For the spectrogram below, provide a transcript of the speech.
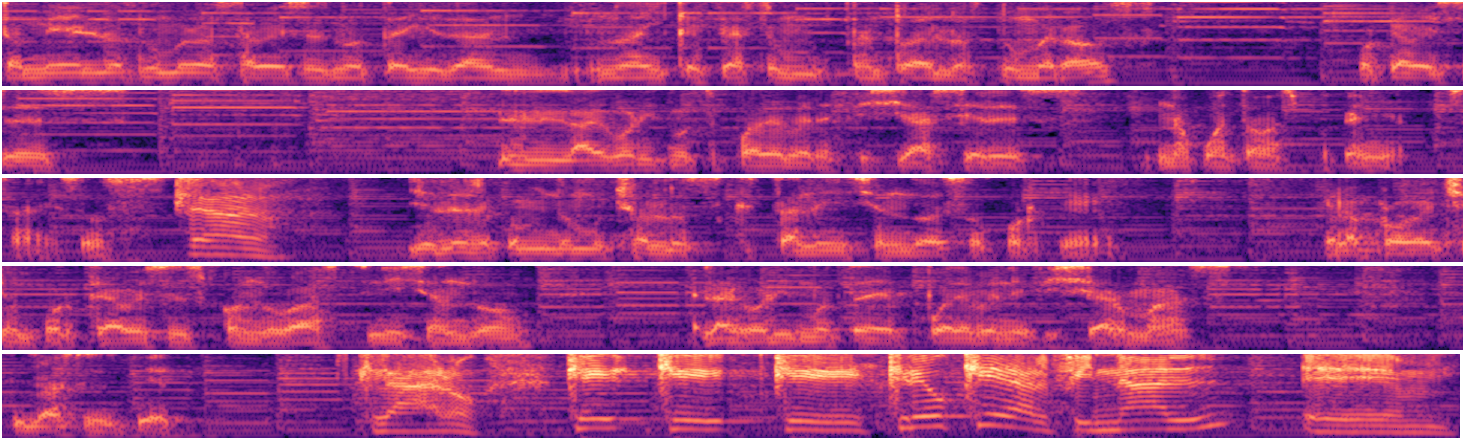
también los números a veces no te ayudan, no hay que fiarse tanto de los números, porque a veces el algoritmo te puede beneficiar si eres una cuenta más pequeña. O sea, eso es. Claro. Yo les recomiendo mucho a los que están iniciando eso porque que lo aprovechen, porque a veces cuando vas iniciando, el algoritmo te puede beneficiar más y lo haces bien. Claro, que, que, creo que al final, eh,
